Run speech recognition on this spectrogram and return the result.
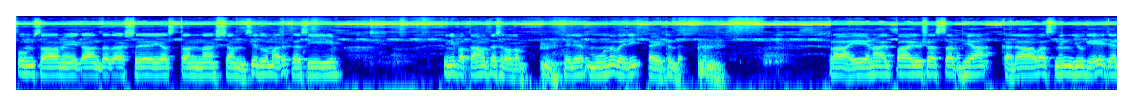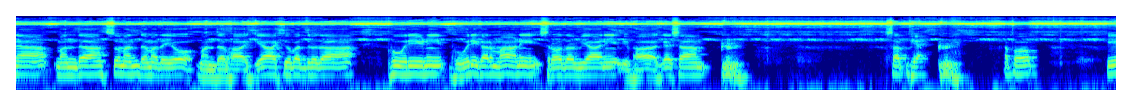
പുംസാമേകാന്തത ശ്രേയസ്തന്ന ശംസിതുമർഹസി ഇനി പത്താമത്തെ ശ്ലോകം. ഇതിൽ മൂന്ന് വരി ആയിട്ടുണ്ട്. പ്രായേണാൽപായുഷസഭ്യ കലാവസ്മിൻ യുഗേ ജന മന്ദ സുമന്ദമതയോ മന്ദഭാഗ്യാഹ്യുപദ്രുത ഭൂരീണി ഭൂരികർമാണി ശ്രോതവ്യാനി വിഭാഗശാം സഭ്യ അപ്പോൾ ഈ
